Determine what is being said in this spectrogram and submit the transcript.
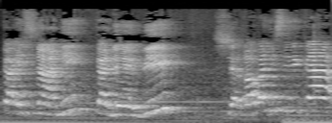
Kak Isnani, Kak Debbie, Sejak kapan di sini kak?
